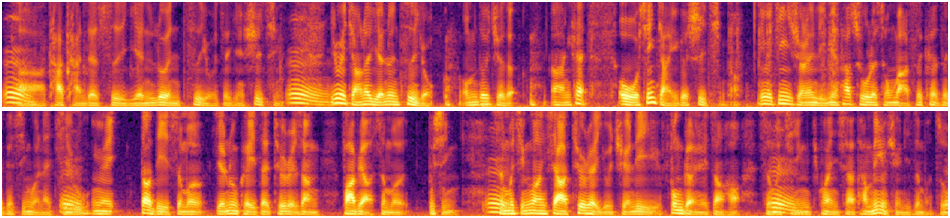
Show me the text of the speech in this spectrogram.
嗯啊，他谈的是言论自由这件事情。嗯，因为讲了言论自由，我们都觉得啊，你看哦，我先讲一个事情啊，因为《经济学人》里面，他除了从马斯克这个新闻来切入，因为到底什么言论可以在 Twitter 上发表，什么不行？什么情况下 Twitter 有权利封掉你的账号？什么情况下他没有权利这么做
